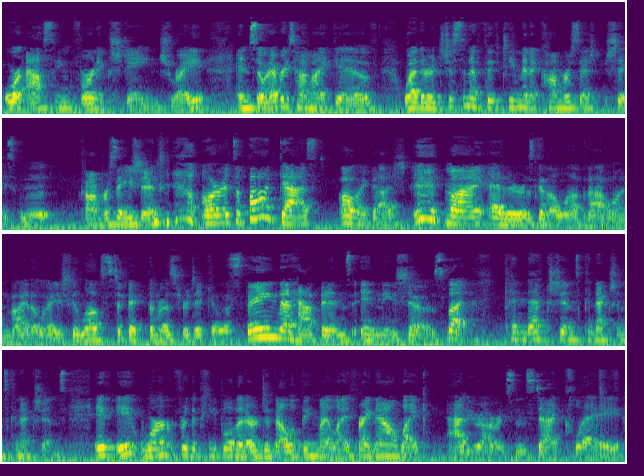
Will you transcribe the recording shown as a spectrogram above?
or asking for an exchange, right? And so every time I give, whether it's just in a 15 minute conversation, conversation or it's a podcast. Oh my gosh. My editor is going to love that one, by the way. She loves to pick the most ridiculous thing that happens in these shows. But connections, connections, connections. If it weren't for the people that are developing my life right now, like Abby Robertson's dad, Clay,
